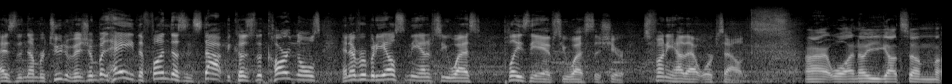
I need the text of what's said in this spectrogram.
as the number two division. But hey, the fun doesn't stop because the Cardinals and everybody else in the NFC West plays the AFC West this year. It's funny how that works out. All right. Well, I know you got some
